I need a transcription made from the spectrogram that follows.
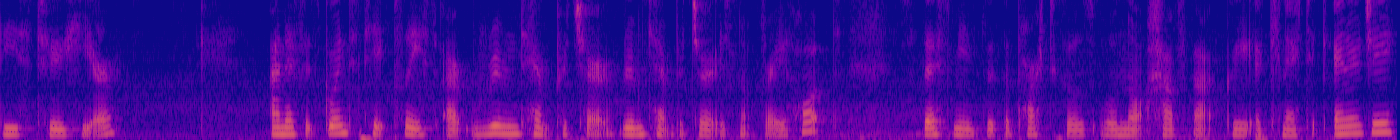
these two here. And if it's going to take place at room temperature, room temperature is not very hot, so this means that the particles will not have that great a kinetic energy,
